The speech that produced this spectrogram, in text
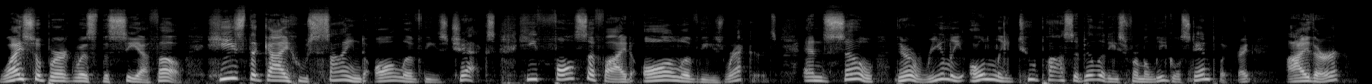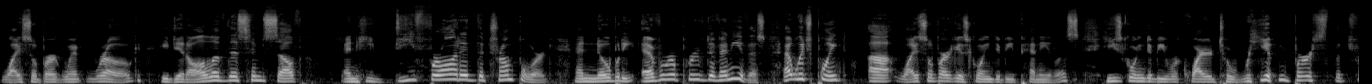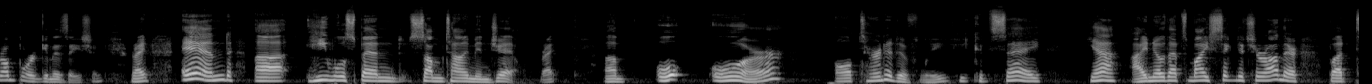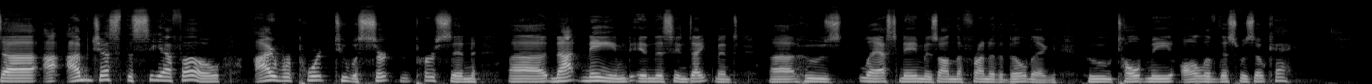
Weisselberg was the CFO. He's the guy who signed all of these checks. He falsified all of these records. And so there are really only two possibilities from a legal standpoint, right? Either Weisselberg went rogue, he did all of this himself, and he defrauded the Trump org, and nobody ever approved of any of this. At which point, uh, Weisselberg is going to be penniless. He's going to be required to reimburse the Trump organization, right? And uh, he will spend some time in jail, right? Um, or, or alternatively, he could say, yeah, I know that's my signature on there, but uh, I- I'm just the CFO. I report to a certain person uh, not named in this indictment, uh, whose last name is on the front of the building, who told me all of this was okay.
